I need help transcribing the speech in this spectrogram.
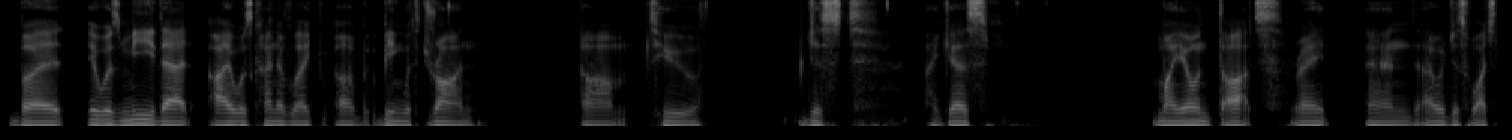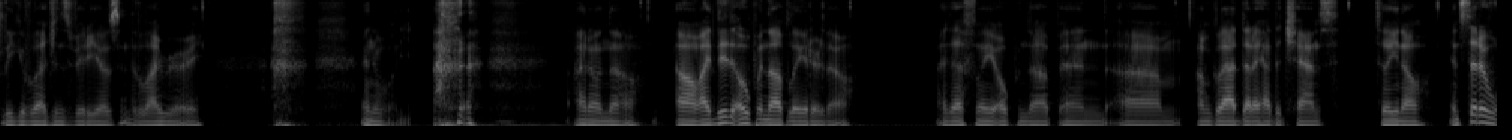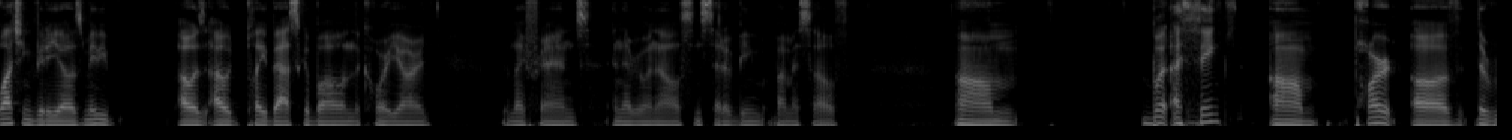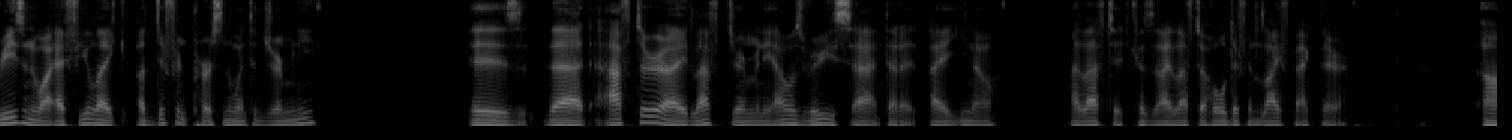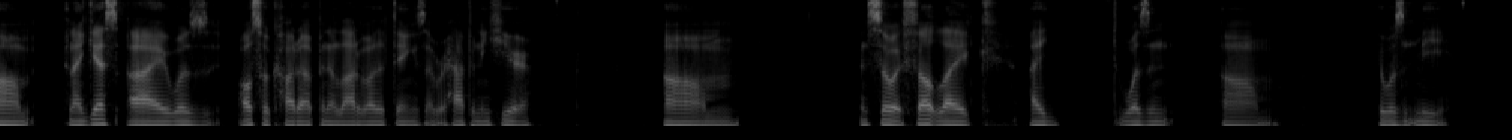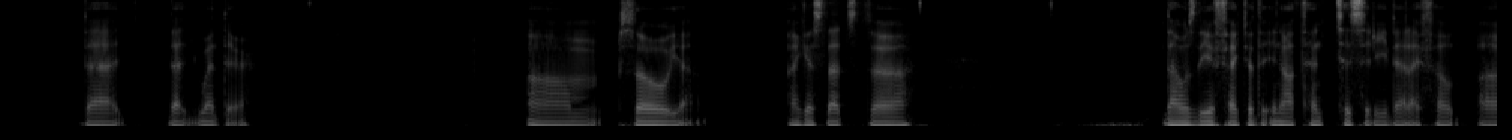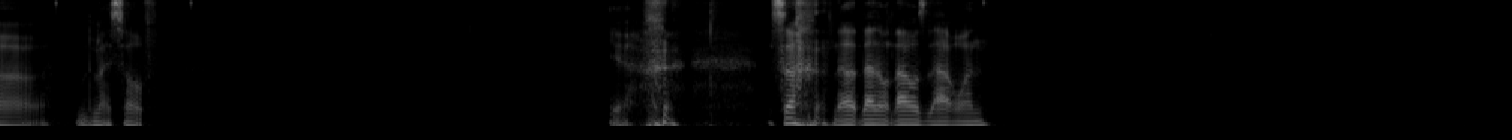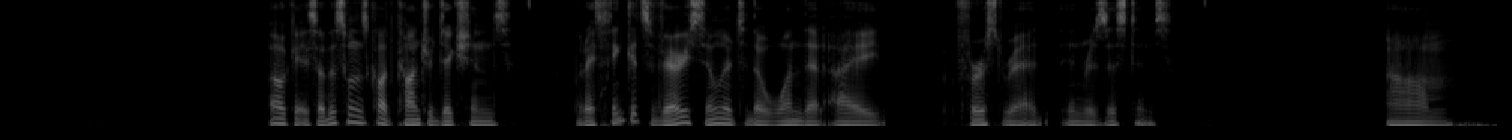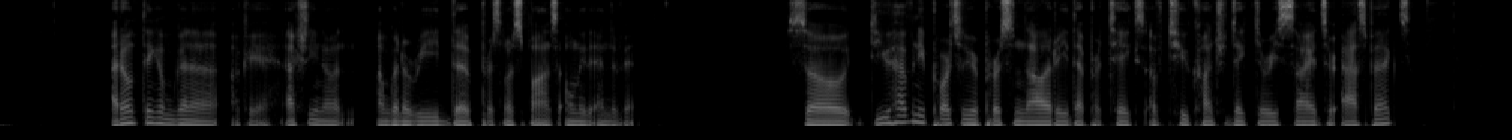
But it was me that I was kind of like uh, being withdrawn um, to just, I guess, my own thoughts, right? And I would just watch League of Legends videos in the library. and I don't know. Um, I did open up later though I definitely opened up, and um, I'm glad that I had the chance to, you know, instead of watching videos, maybe I was I would play basketball in the courtyard with my friends and everyone else instead of being by myself. Um, but I think um part of the reason why I feel like a different person went to Germany is that after I left Germany, I was really sad that I, I you know, I left it because I left a whole different life back there. Um, and I guess I was also caught up in a lot of other things that were happening here. Um, and so it felt like I wasn't, um, it wasn't me that that went there. Um, so yeah, I guess that's the that was the effect of the inauthenticity that I felt uh with myself. Yeah. so that that that was that one. Okay, so this one is called Contradictions, but I think it's very similar to the one that I first read in Resistance. Um I don't think I'm gonna okay, actually you know what? I'm gonna read the personal response, only the end of it. So, do you have any parts of your personality that partakes of two contradictory sides or aspects?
